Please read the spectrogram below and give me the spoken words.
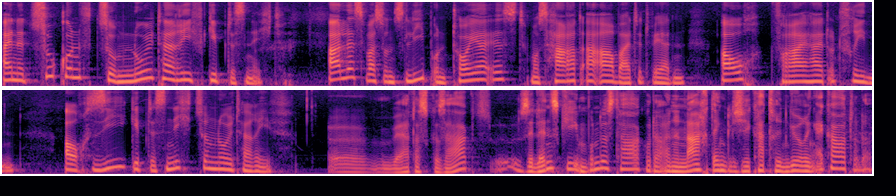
Eine Zukunft zum Nulltarif gibt es nicht. Alles, was uns lieb und teuer ist, muss hart erarbeitet werden. Auch Freiheit und Frieden. Auch sie gibt es nicht zum Nulltarif äh, wer hat das gesagt? Zelensky im Bundestag oder eine nachdenkliche Katrin Göring-Eckardt oder?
